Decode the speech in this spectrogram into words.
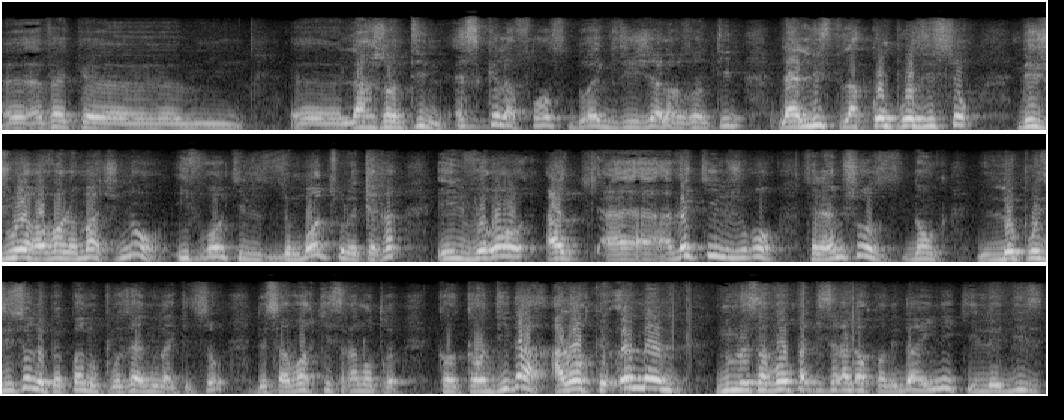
avec euh, euh, l'Argentine. Est-ce que la France doit exiger à l'Argentine la liste, la composition des joueurs avant le match Non, il faut qu'ils se montent sur le terrain et ils verront avec qui ils joueront. C'est la même chose. Donc l'opposition ne peut pas nous poser à nous la question de savoir qui sera notre ca- candidat, alors que eux-mêmes, nous ne savons pas qui sera leur candidat unique. Ils le disent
